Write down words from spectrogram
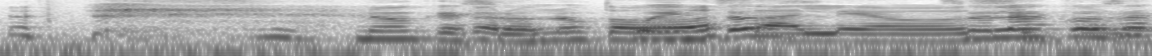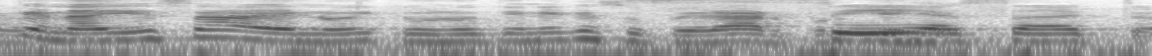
No, que Pero son los todo cuentos. salió Son las cosas que nadie sabe, ¿no? Y que uno tiene que superar. Sí, exacto.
